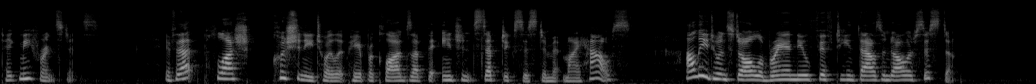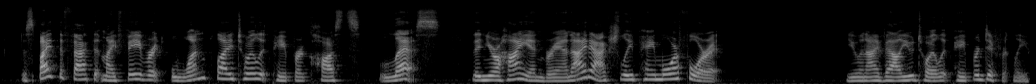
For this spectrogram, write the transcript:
Take me, for instance. If that plush, cushiony toilet paper clogs up the ancient septic system at my house, I'll need to install a brand new $15,000 system. Despite the fact that my favorite one ply toilet paper costs less than your high end brand, I'd actually pay more for it. You and I value toilet paper differently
